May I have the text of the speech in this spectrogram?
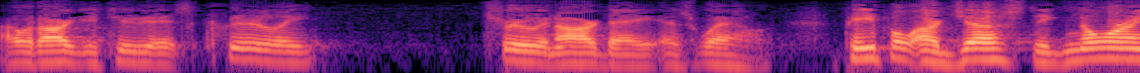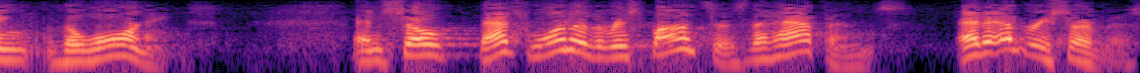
I would argue too it's clearly true in our day as well. People are just ignoring the warnings. And so that's one of the responses that happens at every service.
